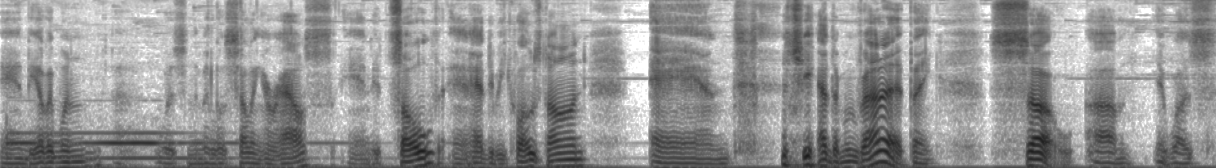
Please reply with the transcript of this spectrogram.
and the other one uh, was in the middle of selling her house, and it sold and had to be closed on, and she had to move out of that thing. So um, it was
